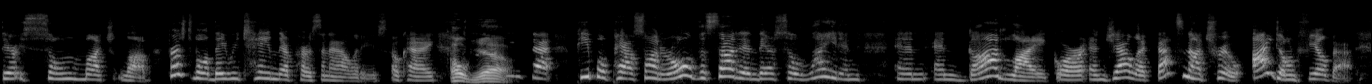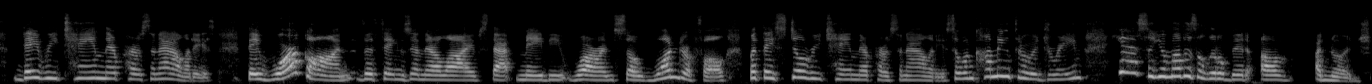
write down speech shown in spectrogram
there is so much love. First of all, they retain their personalities. Okay. Oh yeah. That people pass on, and all of a sudden they're so light and and and godlike or angelic. That's not true. I don't feel that. They retain their personalities. They work on the things in their lives that maybe weren't so wonderful, but they still retain their personality. So when coming through a dream, yeah. So your mother's a little bit of a nudge.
